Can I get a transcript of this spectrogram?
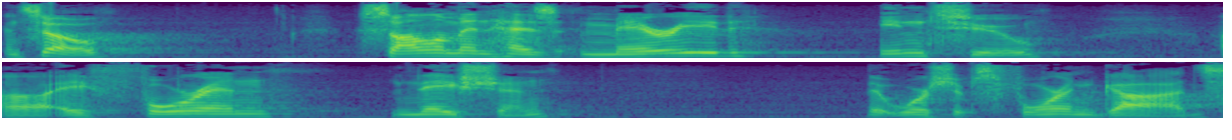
And so, Solomon has married into uh, a foreign nation that worships foreign gods.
